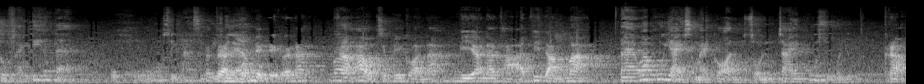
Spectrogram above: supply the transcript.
society ตั้งแต่โอ้โหสี่ห้าสิบตั้งปีแต่ที่แล้ผวมเด็กๆแล้วนะเมื่อห้าหกสิบปีก่อนนะ มีอนาถาที่ดังมาก แปลว่าผู้ใหญ่สมัยก่อนสนใจผู้สูงอายุครับ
